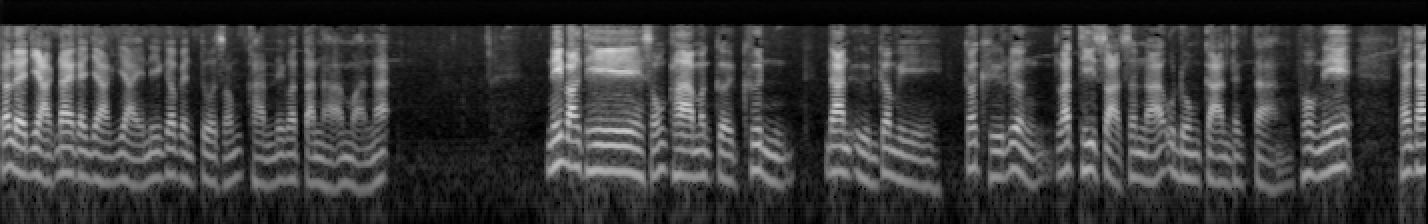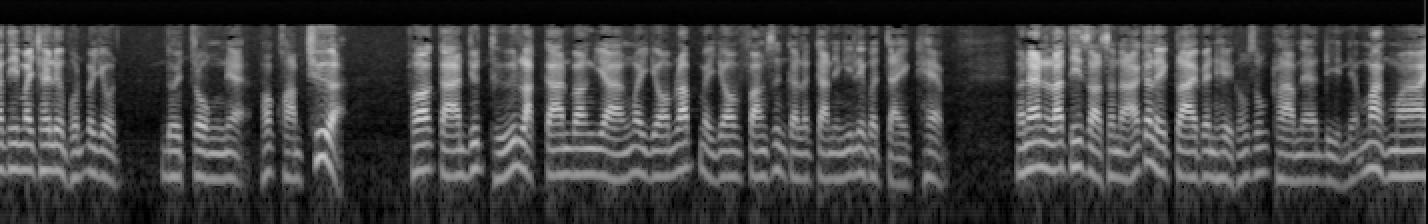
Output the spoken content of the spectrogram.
ก็เลยอยากได้กับอยากใหญ่นี่ก็เป็นตัวสำคัญเรียกว่าตัณหาหมานะ นี้บางทีสงครามมันเกิดขึ้น ด้านอื่นก็มีก็คือเรื่องลัทธิศาสนาอุดมการต่างๆ พวกนี้ทั้งๆทที่ไม่ใช่เรื่องผลประโยชน์โดยตรงเนี่ยเพราะความเชื่อ เพราะการยึดถือหลักการบางอย่างไม่ยอมรับไม่ยอมฟังซึ่งกันและกันอย่างนี้เรียกว่าใจแคบ เพราะนั้นลัทธิศาสนาก็เลยกลายเป็นเหตุของสงครามในอดีตเนี่ยมากมาย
